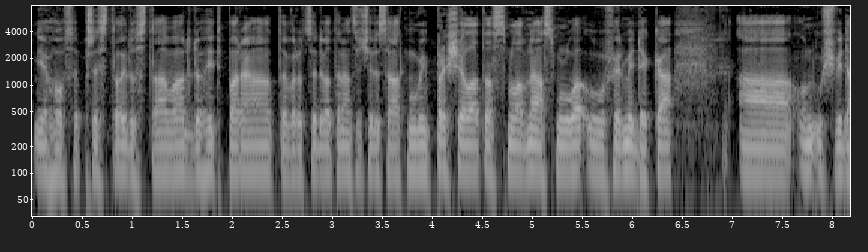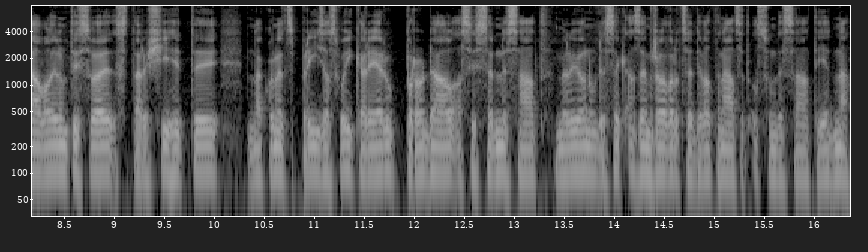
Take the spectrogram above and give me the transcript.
jeho se přestaly dostávat do hit parád. V roce 1960 mu vypršela ta smlavná smlouva u firmy Deka a on už vydával jenom ty své starší hity. Nakonec prý za svoji kariéru prodal asi 70 milionů desek a zemřel v roce 1981.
